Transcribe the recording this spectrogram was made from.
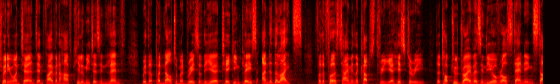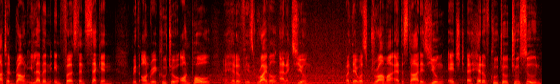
21 turns and 5.5 kilometers in length, with the penultimate race of the year taking place under the lights for the first time in the Cup's three-year history. The top two drivers in the overall standing started round 11 in first and second, with Andre Couto on pole ahead of his rival Alex Yoong. But there was drama at the start as Yoong edged ahead of Couto too soon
